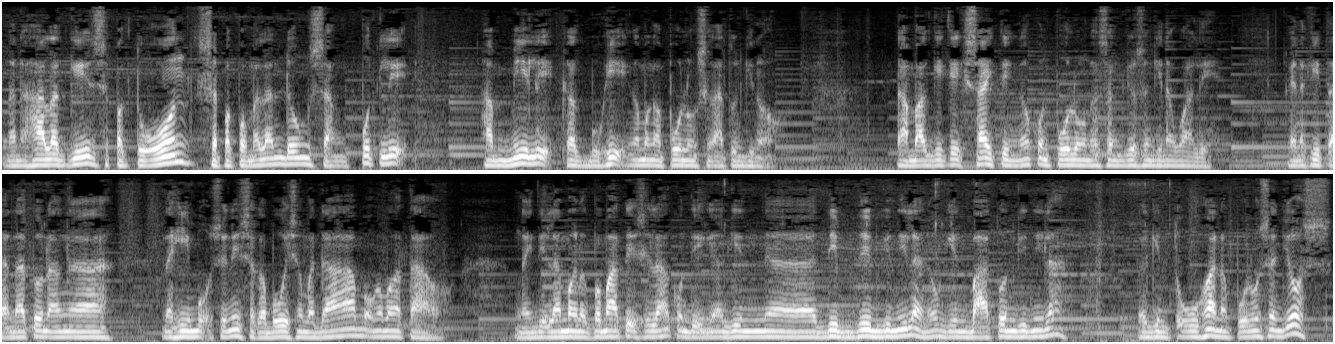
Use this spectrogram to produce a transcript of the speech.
nga nahalad gid sa pagtuon sa pagpamalandong sang putli, hamili kag buhi nga mga pulong sa aton Ginoo. Tama gid exciting no kung pulong na sang Dios ang ginawali. Kay nakita naton ang uh, nahimo sini sa kabuhi sa madamo nga mga tao. Nga hindi lamang nagpamati sila kundi nga gin uh, dibdib gin nila no gin baton gin nila. Kag gintuuhan ang pulong sa Dios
